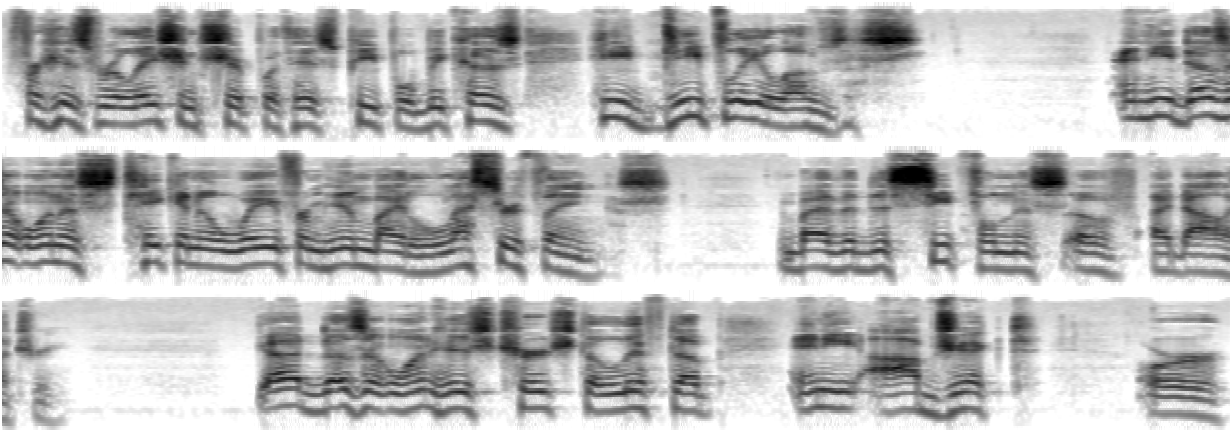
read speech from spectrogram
for his relationship with his people because he deeply loves us. And he doesn't want us taken away from him by lesser things and by the deceitfulness of idolatry. God doesn't want his church to lift up any object or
